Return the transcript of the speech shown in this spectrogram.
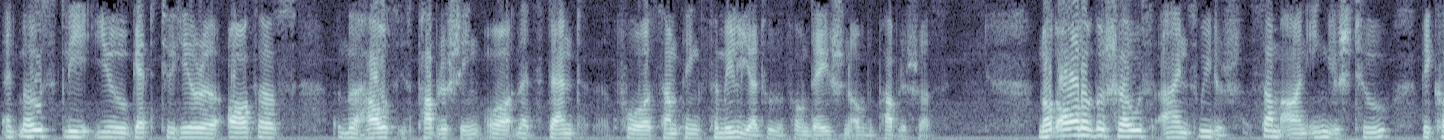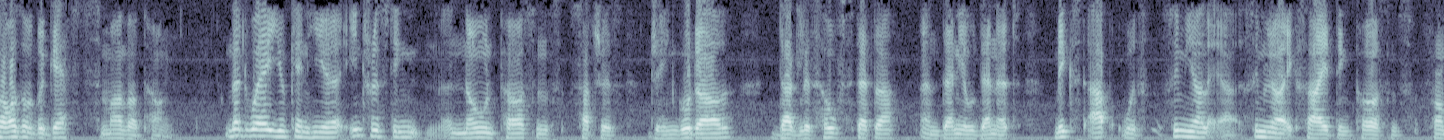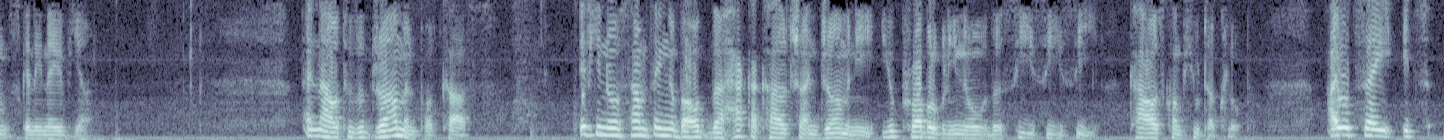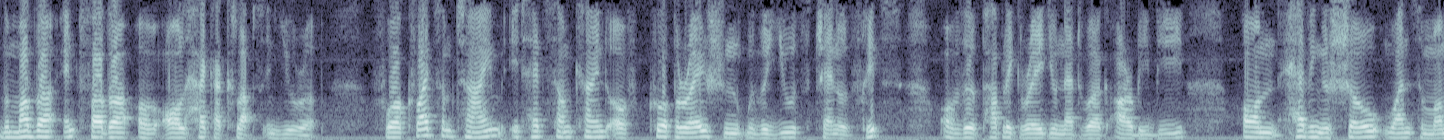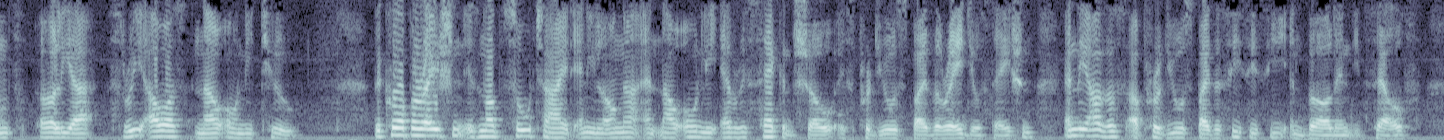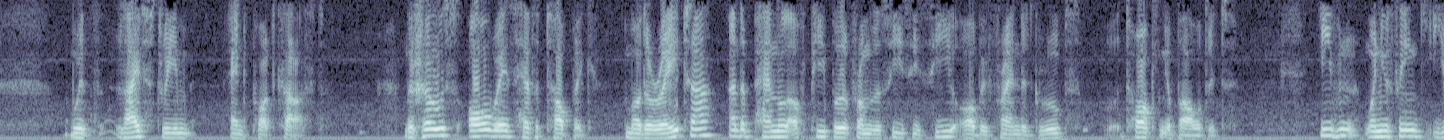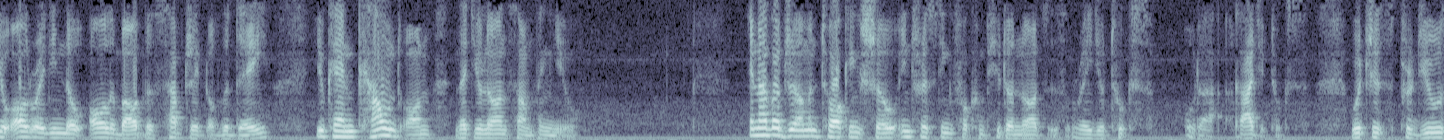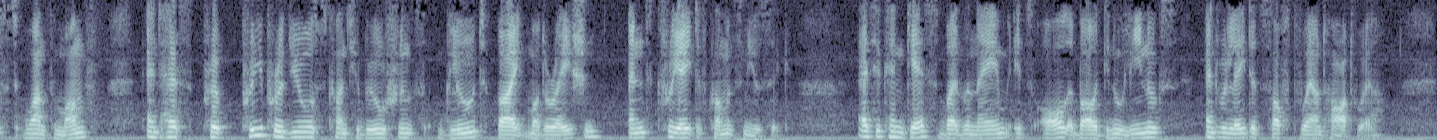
and mostly you get to hear uh, authors the house is publishing or that stand for something familiar to the foundation of the publishers. Not all of the shows are in Swedish, some are in English too, because of the guest's mother tongue. That way you can hear interesting uh, known persons such as Jane Goodall, Douglas Hofstadter, and Daniel Dennett mixed up with similar, uh, similar exciting persons from Scandinavia. And now to the German podcasts. If you know something about the hacker culture in Germany, you probably know the CCC, Chaos Computer Club. I would say it's the mother and father of all hacker clubs in Europe. For quite some time, it had some kind of cooperation with the youth channel Fritz of the public radio network RBB on having a show once a month, earlier three hours, now only two. The cooperation is not so tight any longer, and now only every second show is produced by the radio station, and the others are produced by the CCC in Berlin itself with live stream and podcast. The shows always have a topic, moderator, and a panel of people from the CCC or befriended groups talking about it. Even when you think you already know all about the subject of the day, you can count on that you learn something new. Another German talking show interesting for computer nerds is Radio Tux oder Radio Tux, which is produced once a month and has pre-produced contributions glued by moderation and Creative Commons music. As you can guess by the name, it's all about GNU Linux and related software and hardware.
